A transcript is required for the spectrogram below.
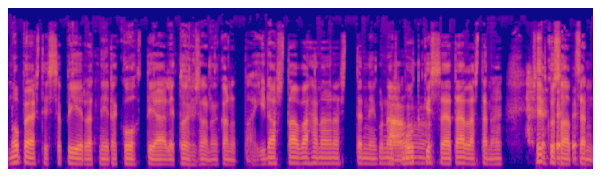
nopeasti sä piirrät niitä kohtia, eli toisin sanoen kannattaa hidastaa vähän aina sitten niin kuin näissä Aa. mutkissa ja tällaista näin. Sitten kun sä oot sen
